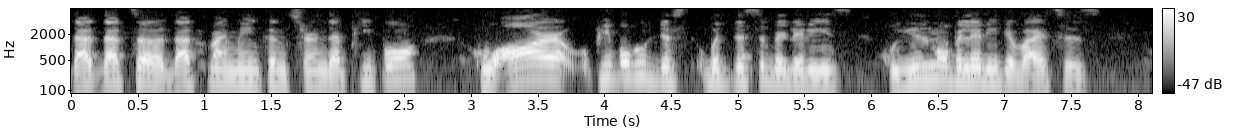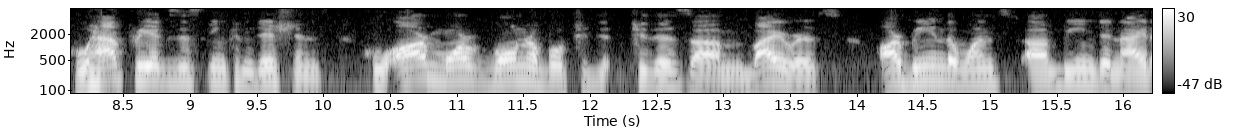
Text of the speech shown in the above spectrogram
That that's a that's my main concern. That people who are people who dis, with disabilities who use mobility devices, who have pre-existing conditions, who are more vulnerable to to this um, virus, are being the ones uh, being denied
